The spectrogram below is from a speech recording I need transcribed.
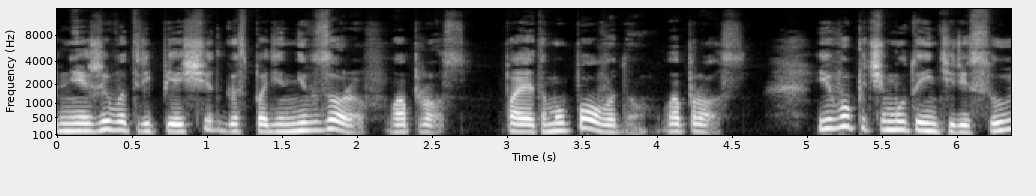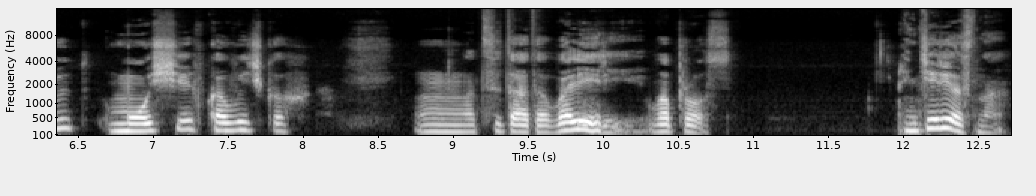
не живо трепещет господин Невзоров? Вопрос. По этому поводу? Вопрос. Его почему-то интересуют мощи, в кавычках, цитата Валерии, вопрос. Интересно,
